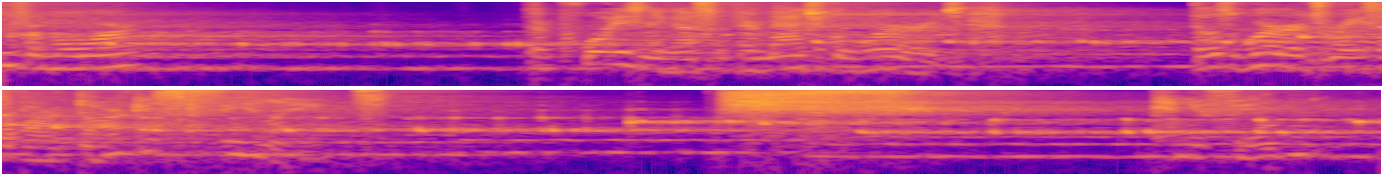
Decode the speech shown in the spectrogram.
for more? They're poisoning us with their magical words. Those words raise up our darkest feelings. Shh. Can you feel them?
